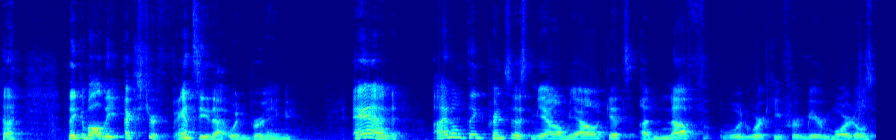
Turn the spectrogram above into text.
Think of all the extra fancy that would bring. And I don't think Princess Meow Meow gets enough woodworking for mere mortals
